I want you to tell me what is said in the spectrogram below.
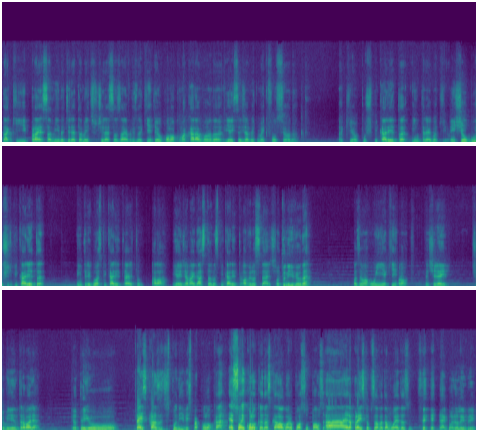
daqui para essa mina diretamente. Deixa eu tirar essas árvores daqui. Que aí eu coloco uma caravana e aí você já vê como é que funciona. Aqui, ó. Eu puxo picareta e entrego aqui. Ó. Encheu o bucho de picareta entregou as picaretas, certo? Olha lá. E aí já vai gastando as picaretas. Ó a velocidade. Outro nível, né? Fazer uma ruim aqui. Pronto. Deixa ele aí. Deixa o menino trabalhar. Eu tenho 10 casas disponíveis para colocar. É só ir colocando as casas. Agora eu posso upar os... Ah, era para isso que eu precisava da moeda azul. Agora eu lembrei.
